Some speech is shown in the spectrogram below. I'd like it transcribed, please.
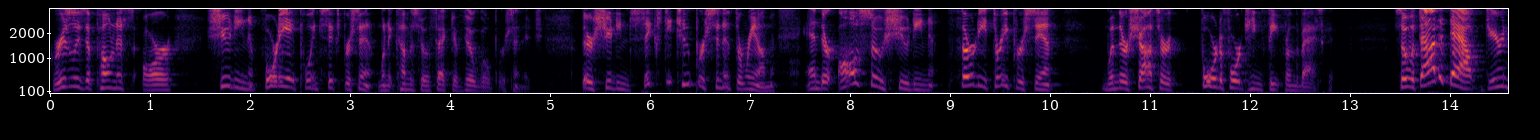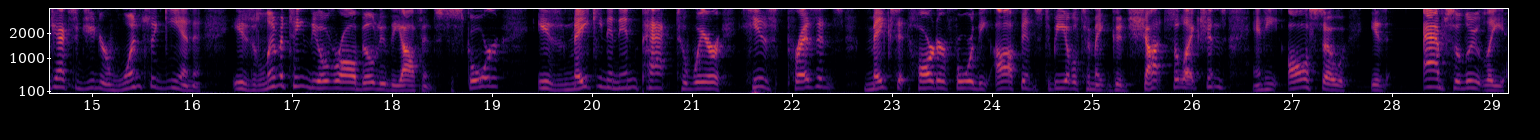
Grizzlies opponents are shooting 48.6% when it comes to effective field goal percentage. They're shooting 62% at the rim, and they're also shooting 33% when their shots are 4 to 14 feet from the basket. So, without a doubt, Jaren Jackson Jr. once again is limiting the overall ability of the offense to score, is making an impact to where his presence makes it harder for the offense to be able to make good shot selections, and he also is absolutely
